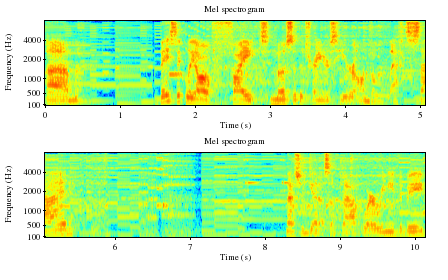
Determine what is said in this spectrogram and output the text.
now. Um, basically, I'll fight most of the trainers here on the left side. That should get us about where we need to be.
